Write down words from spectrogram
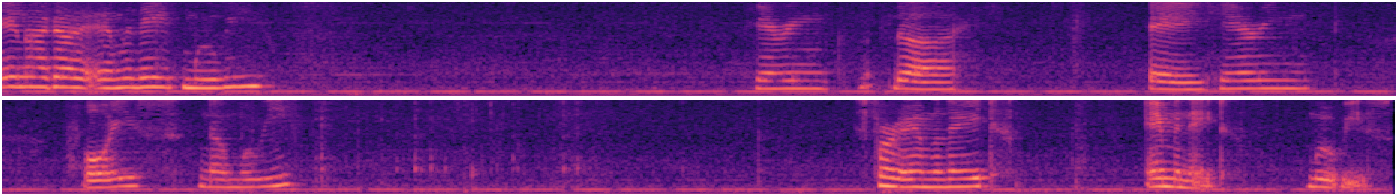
And I got an Emanate movie. Hearing the a hearing voice no movie. It's for Emanate Emanate movies.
